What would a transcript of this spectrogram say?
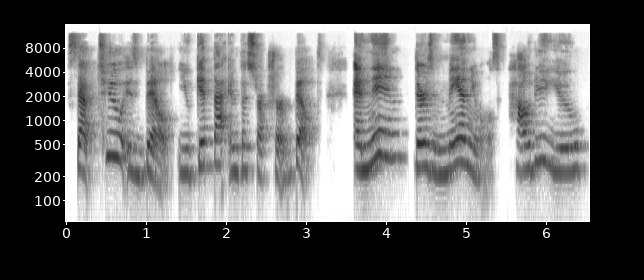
step two is build you get that infrastructure built and then there's manuals how do you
